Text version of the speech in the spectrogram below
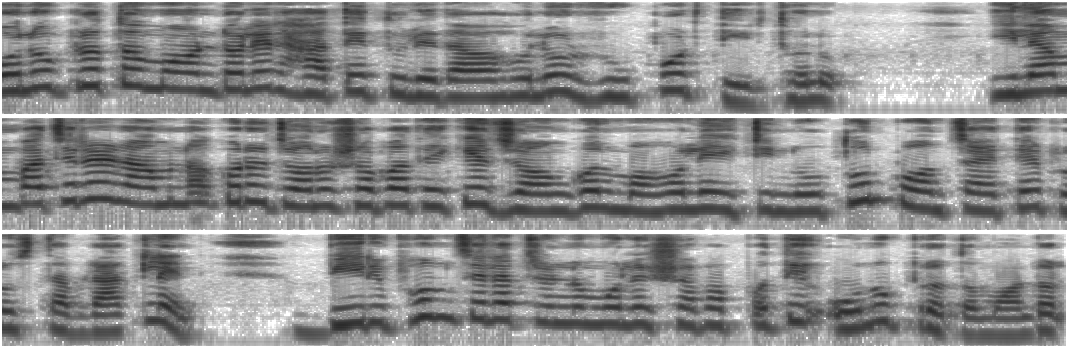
অনুব্রত মণ্ডলের হাতে তুলে দেওয়া হলো রূপোর তীর্ধনুক ইলামবাজারের রামনগর জনসভা থেকে জঙ্গল মহলে একটি নতুন পঞ্চায়েতের প্রস্তাব রাখলেন বীরভূম জেলা তৃণমূলের সভাপতি অনুব্রত মণ্ডল।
